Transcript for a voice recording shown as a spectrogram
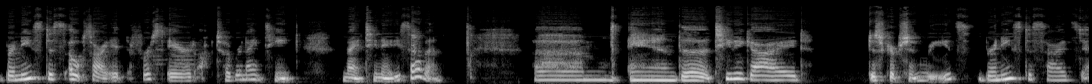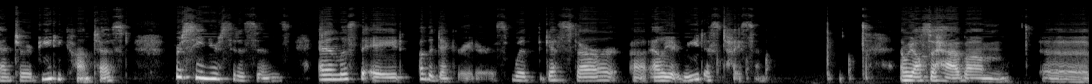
Bernice. Dis- oh, sorry. It first aired October nineteenth, nineteen eighty-seven. Um, and the TV guide description reads, Bernice decides to enter a beauty contest for senior citizens and enlist the aid of the decorators with guest star uh, Elliot Reed as Tyson. And we also have um, uh,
